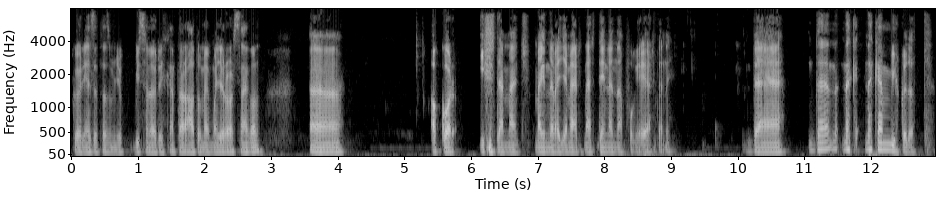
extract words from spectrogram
környezet az mondjuk viszonylag ritkán található meg Magyarországon, uh, akkor Isten ments, meg ne vegye, mert, mert tényleg nem fogja érteni. De, de ne, nekem működött.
